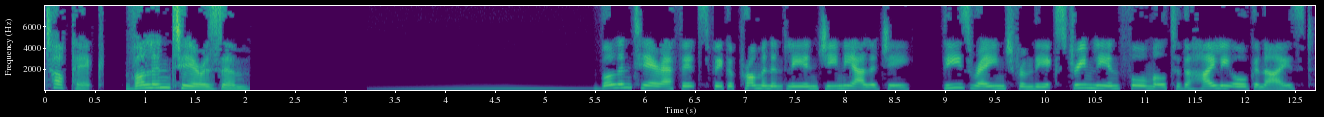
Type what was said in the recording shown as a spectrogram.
Topic: Volunteerism Volunteer efforts figure prominently in genealogy. These range from the extremely informal to the highly organized.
